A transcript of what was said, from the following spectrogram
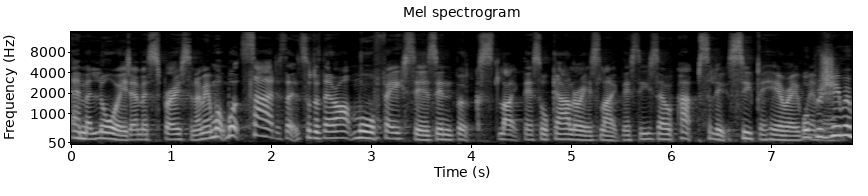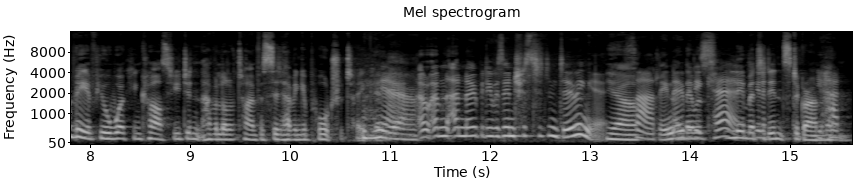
Emma Lloyd, Emma Sproson. I mean, what, what's sad is that sort of there aren't more faces in books like this or galleries like this. These are absolute superhero Well, women. presumably, if you're working class, you didn't have a lot of time for sit having your portrait taken. Yeah, And, and, and nobody was interested in doing it. Yeah. sadly, And nobody there was cared. limited Instagram You had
